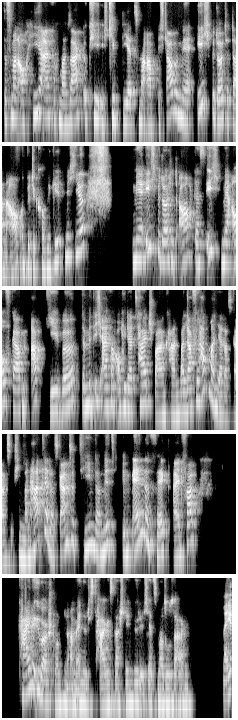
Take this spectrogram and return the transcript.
dass man auch hier einfach mal sagt, okay, ich gebe die jetzt mal ab. Ich glaube, mehr ich bedeutet dann auch, und bitte korrigiert mich hier, mehr ich bedeutet auch, dass ich mehr Aufgaben abgebe, damit ich einfach auch wieder Zeit sparen kann, weil dafür hat man ja das ganze Team. Man hat ja das ganze Team, damit im Endeffekt einfach keine Überstunden am Ende des Tages da stehen, würde ich jetzt mal so sagen. Naja,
